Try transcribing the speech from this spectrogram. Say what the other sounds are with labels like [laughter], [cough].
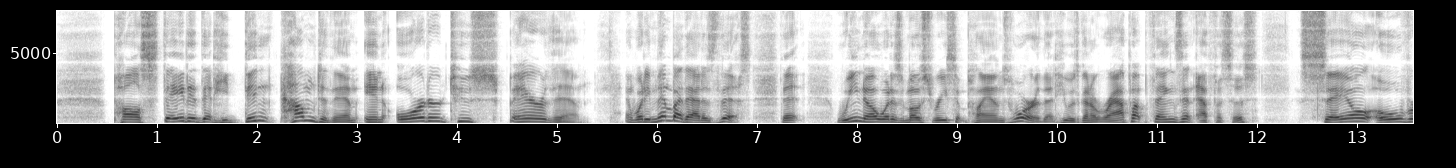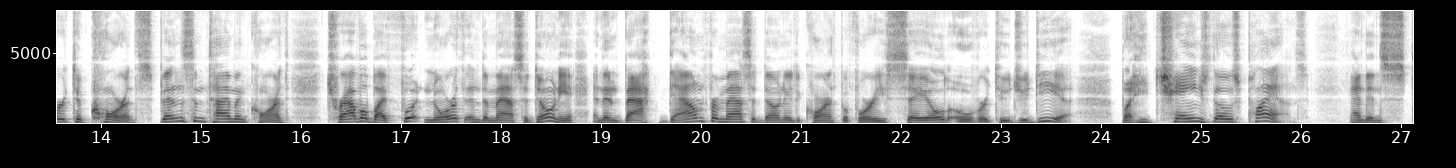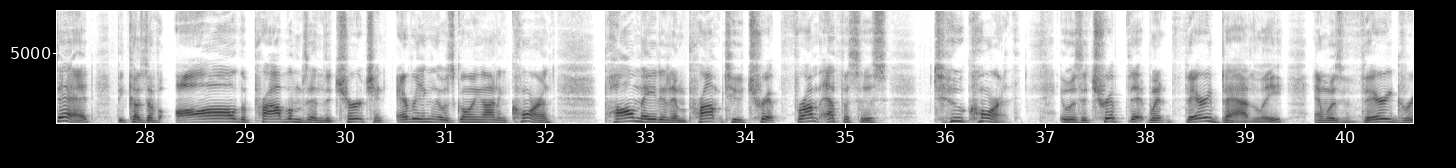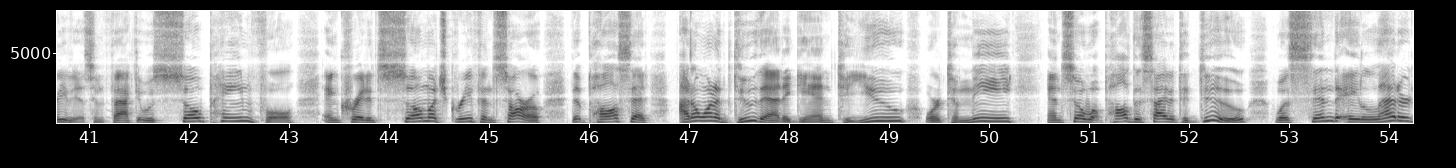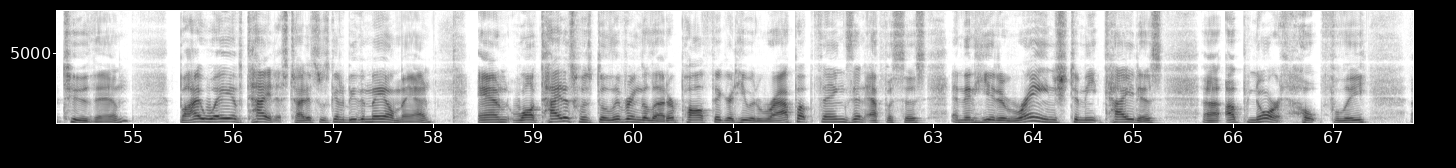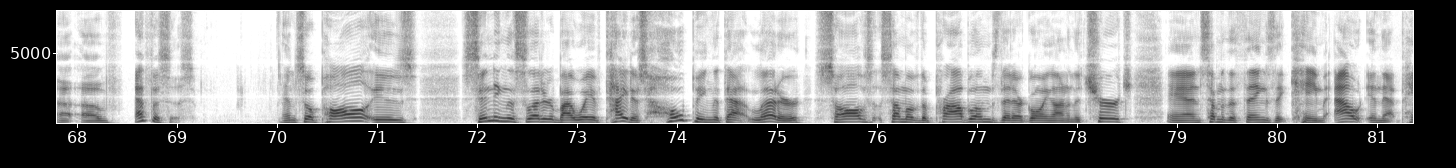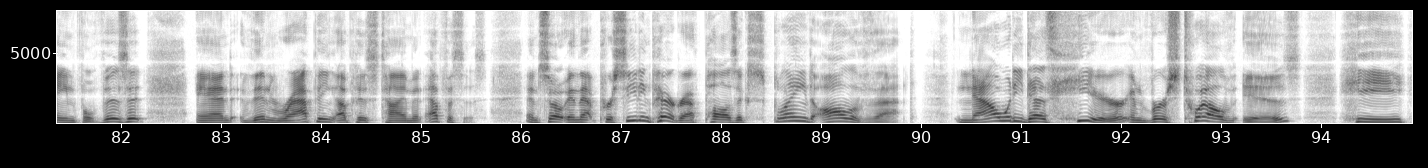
Paul stated that he didn't come to them in order to spare them. And what he meant by that is this that we know what his most recent plans were that he was going to wrap up things in Ephesus, sail over to Corinth, spend some time in Corinth, travel by foot north into Macedonia, and then back down from Macedonia to Corinth before he sailed over to Judea. But he changed those plans. And instead, because of all the problems in the church and everything that was going on in Corinth, Paul made an impromptu trip from Ephesus to Corinth. It was a trip that went very badly and was very grievous. In fact, it was so painful and created so much grief and sorrow that Paul said, I don't want to do that again to you or to me. And so, what Paul decided to do was send a letter to them by way of Titus. Titus was going to be the mailman. And while Titus was delivering the letter, Paul figured he would wrap up things in Ephesus, and then he had arranged to meet Titus uh, up north, hopefully, uh, of Ephesus. And so Paul is sending this letter by way of Titus, hoping that that letter solves some of the problems that are going on in the church and some of the things that came out in that painful visit, and then wrapping up his time in Ephesus. And so, in that preceding paragraph, Paul has explained all of that. Now, what he does here in verse 12 is he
